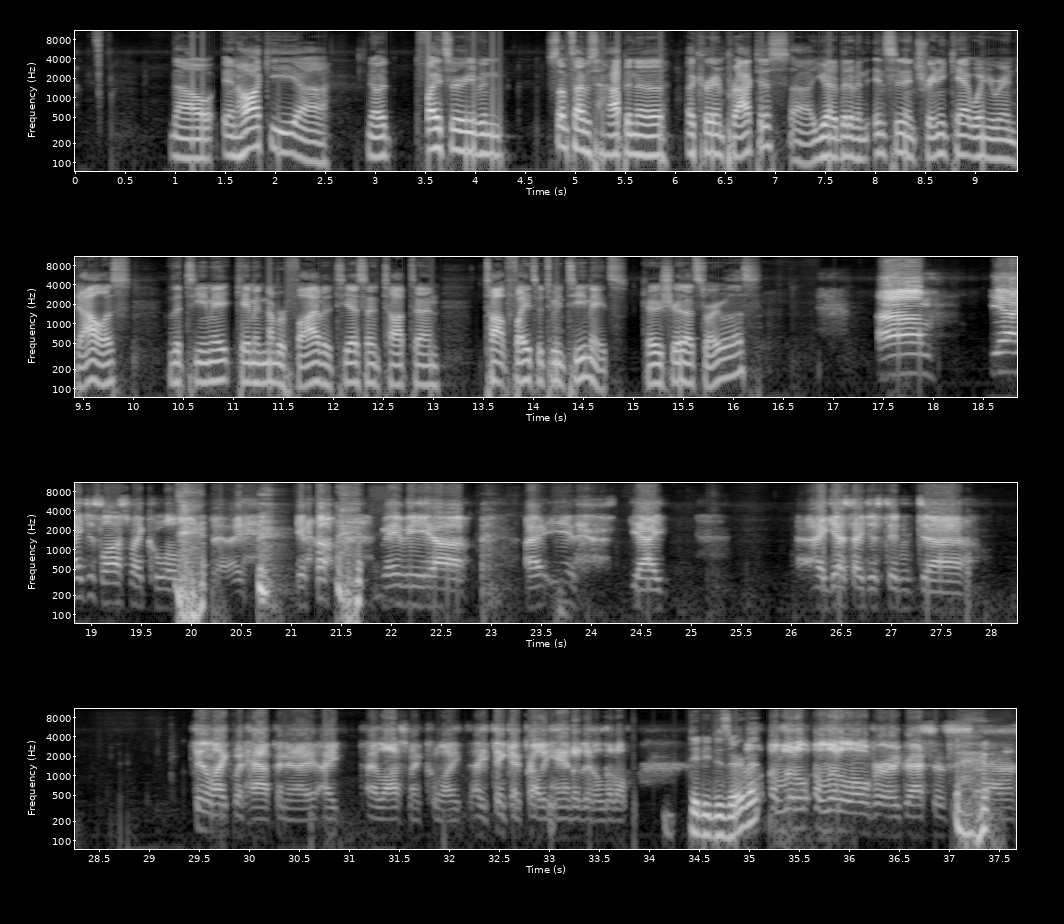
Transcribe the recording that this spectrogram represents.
Now in hockey, uh, you know fights are even sometimes happen to occur in practice. Uh, you had a bit of an incident in training camp when you were in Dallas with a teammate, came in number five of the TSN top 10 top fights between teammates. Can you share that story with us? Um, yeah, I just lost my cool a little bit. I, you know, maybe, uh, I, yeah, I, I guess I just didn't, uh, didn't like what happened. And I, I I lost my cool. I, I think I probably handled it a little. Did he deserve it? A, a little, a little over aggressive. Uh,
